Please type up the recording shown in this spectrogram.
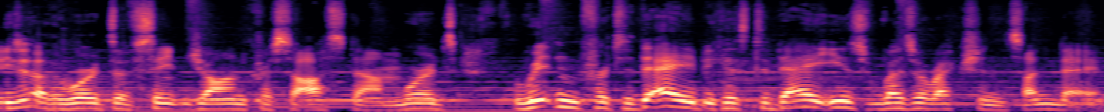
These are the words of St. John Chrysostom, words written for today because today is Resurrection Sunday,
